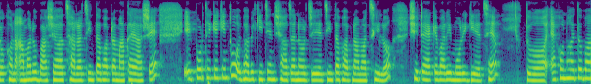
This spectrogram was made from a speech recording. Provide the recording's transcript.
যখন আমারও বাসা ছাড়ার চিন্তাভাবনা মাথায় আসে, এরপর থেকে কিন্তু ওইভাবে কিচেন সাজানোর যে চিন্তাভাবনা আমার ছিল, সেটা একেবারেই মরে গিয়েছে। তো এখন হয়তো বা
